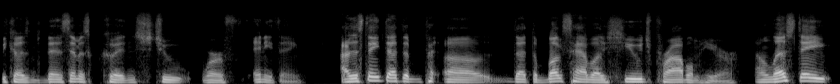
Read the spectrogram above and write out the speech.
because Ben Simmons couldn't shoot worth anything. I just think that the uh, that the Bucks have a huge problem here. Unless they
